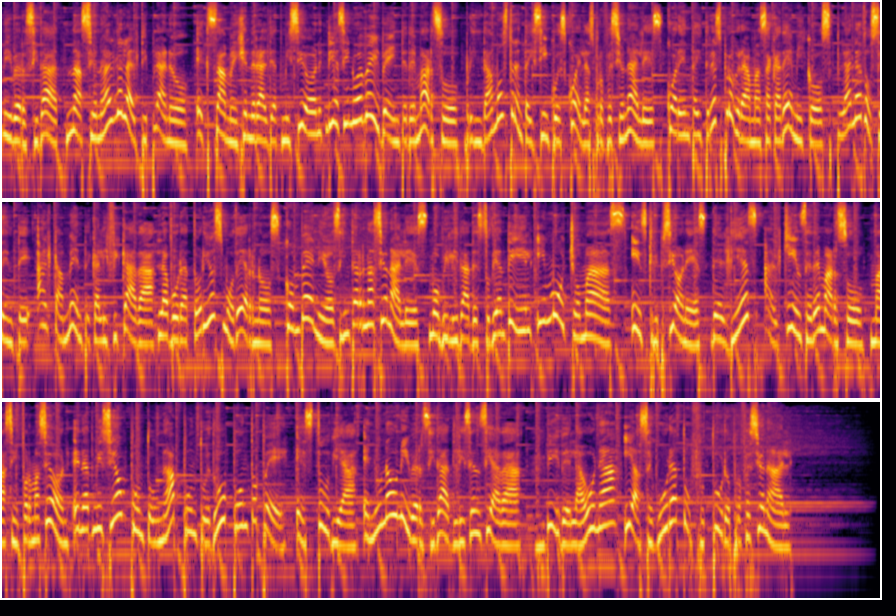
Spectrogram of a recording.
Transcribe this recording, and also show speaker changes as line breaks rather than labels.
Universidad Nacional del Altiplano. Examen general de admisión 19 y 20 de marzo. Brindamos 35 escuelas profesionales, 43 programas académicos, plana docente altamente calificada, laboratorios modernos, convenios internacionales, movilidad estudiantil y mucho más. Inscripciones del 10 al 15 de marzo. Más información en admisión.una.edu.p. Estudia en una universidad licenciada. Vive la UNA y asegura tu futuro profesional.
